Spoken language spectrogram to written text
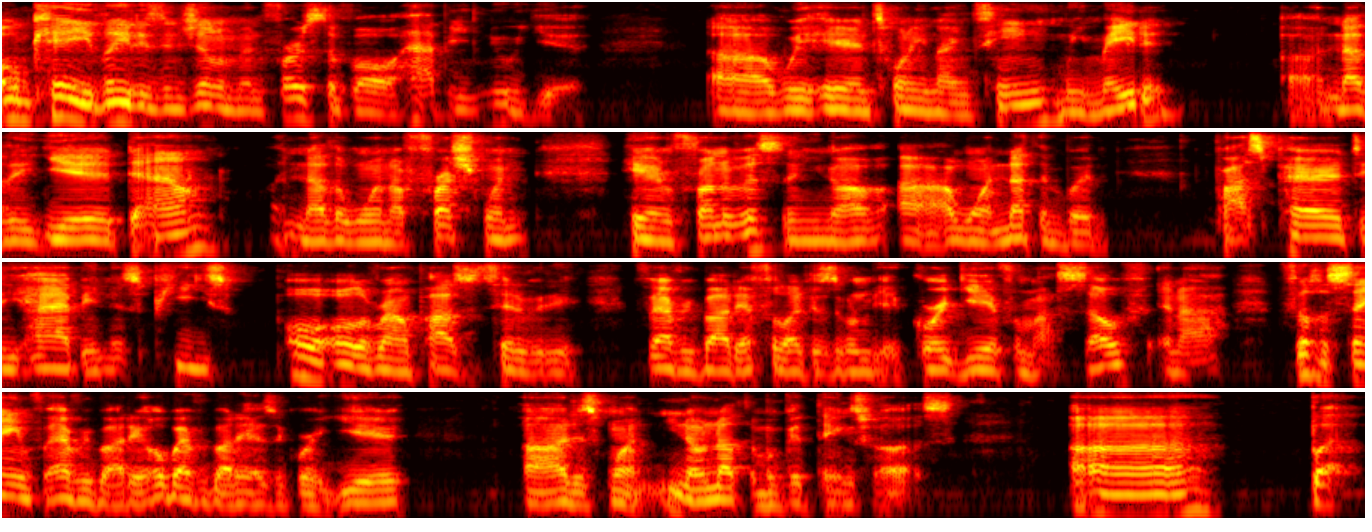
Okay, ladies and gentlemen, first of all, Happy New Year. Uh, we're here in 2019. We made it. Uh, another year down, another one, a fresh one here in front of us. And, you know, I, I want nothing but prosperity, happiness, peace, all, all around positivity for everybody. I feel like this is going to be a great year for myself. And I feel the same for everybody. I hope everybody has a great year. Uh, I just want, you know, nothing but good things for us. Uh, but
